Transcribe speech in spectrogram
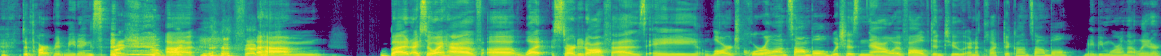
department meetings. Right. Oh, great. Uh, um, but I so I have uh, what started off as a large choral ensemble, which has now evolved into an eclectic ensemble. Maybe more on that later.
